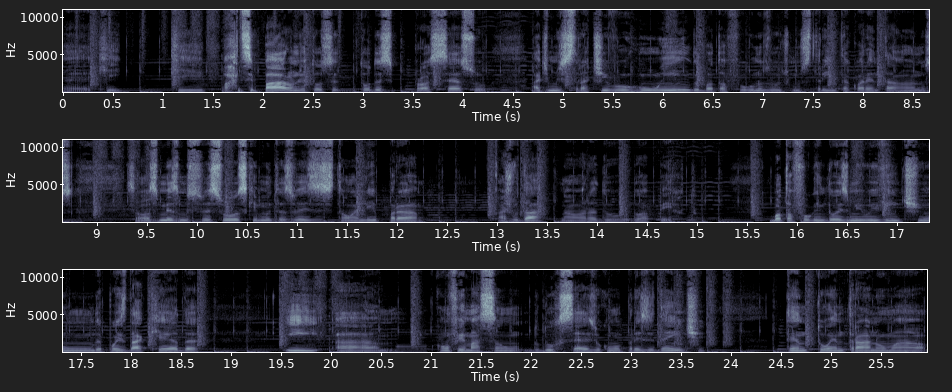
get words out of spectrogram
é, que, que participaram de todo, todo esse processo administrativo ruim do Botafogo nos últimos 30, 40 anos, são as mesmas pessoas que muitas vezes estão ali para ajudar na hora do, do aperto. O Botafogo em 2021, depois da queda e a confirmação do Durcésio como presidente, tentou entrar numa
